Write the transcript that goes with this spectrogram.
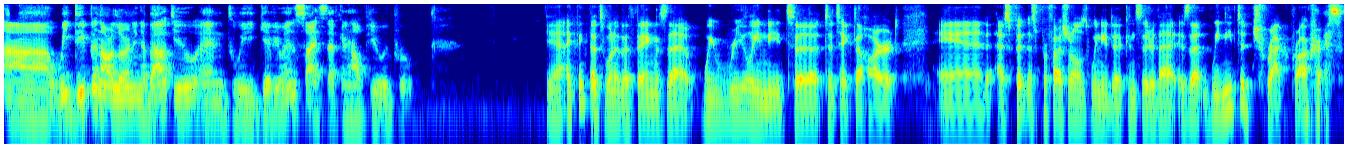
uh, we deepen our learning about you and we give you insights that can help you improve. Yeah, I think that's one of the things that we really need to to take to heart and as fitness professionals, we need to consider that is that we need to track progress.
